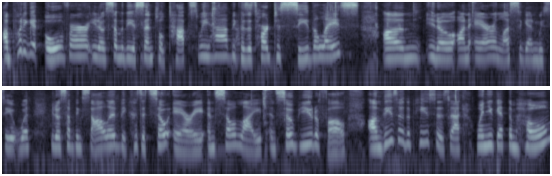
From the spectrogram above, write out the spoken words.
i'm putting it over you know some of the essential tops we have because it's hard to see the lace um, you know on air unless again we see it with you know something solid because it's so airy and so light and so beautiful um, these are the pieces that when you get them home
